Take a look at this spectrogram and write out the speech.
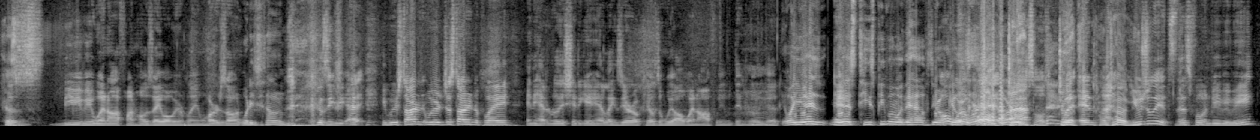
Because Because BBB went off on Jose while we were playing Warzone. What did you tell him? because he, he we started we were just starting to play and he had a really shitty game. He had like zero kills and we all went off. We did really good. well, you guys, you guys tease people when they have zero Oh, kills. we're, we're, Oh, we're dude, assholes. dude, But, and I'm I- telling you. usually it's this fool and BBB,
